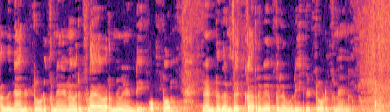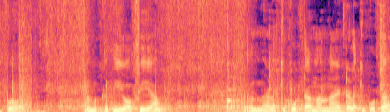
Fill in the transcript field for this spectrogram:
അത് ഞാൻ ഇട്ട് കൊടുക്കണേണ് ഒരു ഫ്ലേവറിന് വേണ്ടി. ഒപ്പം രണ്ട് തണ്ട് കറിവേപ്പില കൂടി ഇട്ട് കൊടുക്കണേണ് അപ്പോൾ നമുക്ക് തീ ഓഫ് ചെയ്യാം. ഒന്ന് ഇളക്കി കൂട്ടാം നന്നായിട്ട് ഇളക്കി കൂട്ടാം.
